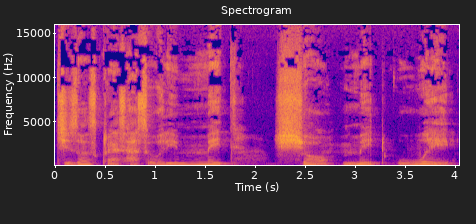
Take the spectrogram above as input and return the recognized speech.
Jesus Christ has already made sure, made way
